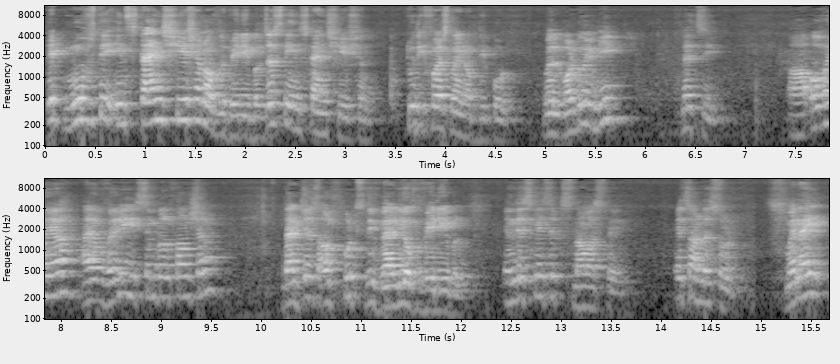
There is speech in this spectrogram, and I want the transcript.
it moves the instantiation of the variable, just the instantiation, to the first line of the code. Well, what do I mean? Let's see. Uh, over here, I have a very simple function that just outputs the value of a variable. In this case, it's namaste. It's understood. When I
